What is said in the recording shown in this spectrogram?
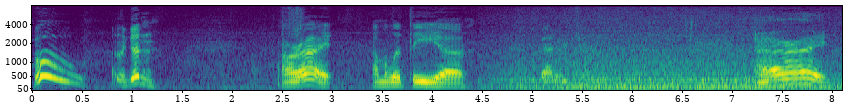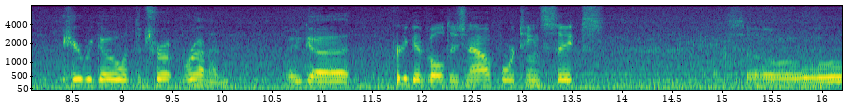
Woo! That was a good one. Alright. I'm going to let the uh, battery charge. Alright. Here we go with the truck running. We've got pretty good voltage now, 14.6. So,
